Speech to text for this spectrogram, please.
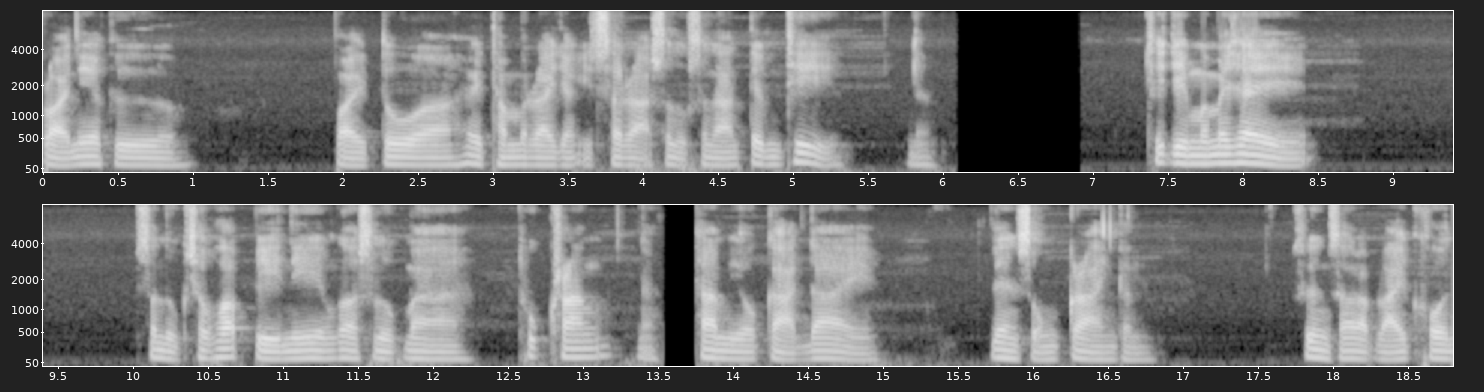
ปล่อยนี่คือ ปล่อยตัวให้ทำอะไรอย่างอิสระสนุกสนานเต็มที่นะที่จริงมันไม่ใช่สนุกเฉพาะปีนี้มันก็สนุกมาทุกครั้งนะถ้ามีโอกาสได้เล่นสงกรานกัน ซึ่งสำหรับหลายคน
